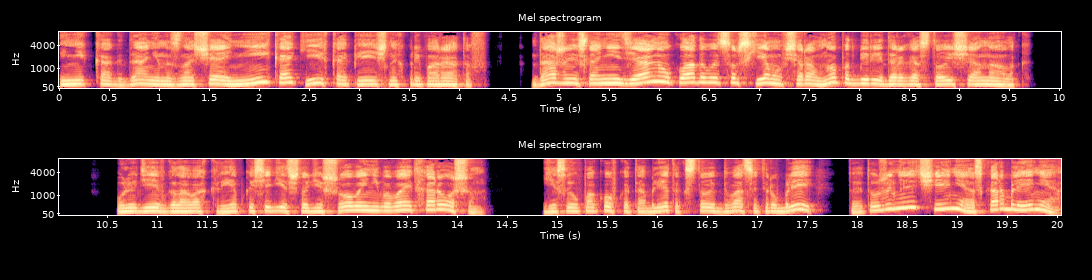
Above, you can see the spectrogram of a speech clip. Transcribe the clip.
И никогда не назначая никаких копеечных препаратов. Даже если они идеально укладываются в схему, все равно подбери дорогостоящий аналог. У людей в головах крепко сидит, что дешевое не бывает хорошим. Если упаковка таблеток стоит 20 рублей, то это уже не лечение, а оскорбление.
